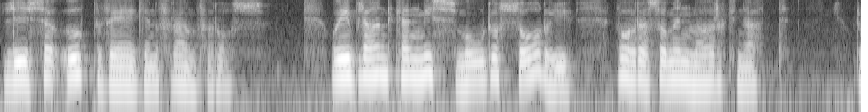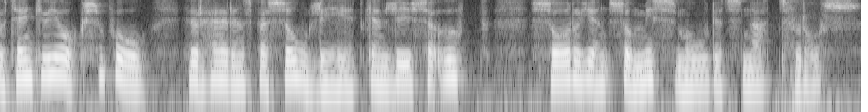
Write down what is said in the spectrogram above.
lysa upp vägen framför oss. Och ibland kan missmod och sorg vara som en mörk natt. Då tänker vi också på hur Herrens personlighet kan lysa upp sorgen som missmodets natt för oss.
